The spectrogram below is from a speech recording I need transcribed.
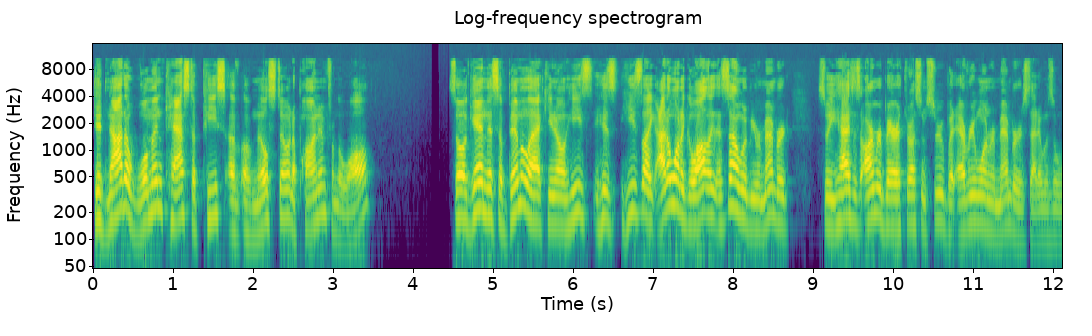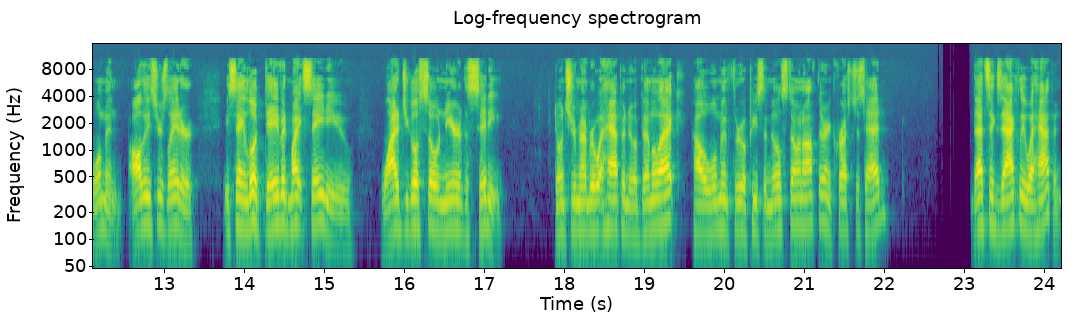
Did not a woman cast a piece of, of millstone upon him from the wall? So again, this Abimelech, you know, he's his he's like, I don't want to go out like that's not what to be remembered. So he has his armor bearer thrust him through, but everyone remembers that it was a woman. All these years later, he's saying, Look, David might say to you, Why did you go so near the city? Don't you remember what happened to Abimelech? How a woman threw a piece of millstone off there and crushed his head? That's exactly what happened.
